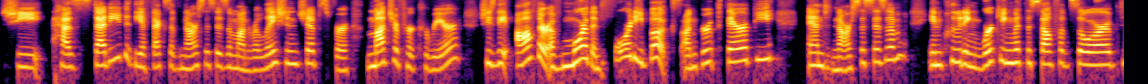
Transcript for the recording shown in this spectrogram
She has studied the effects of narcissism on relationships for much of her career. She's the author of more than 40 books on group therapy and narcissism, including Working with the Self Absorbed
